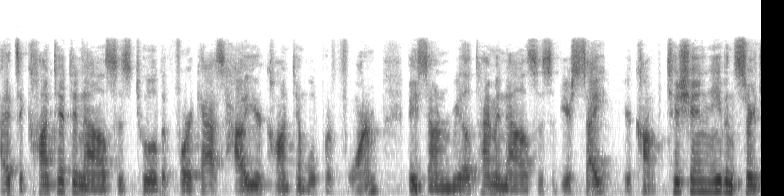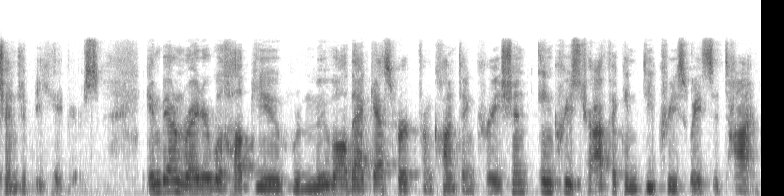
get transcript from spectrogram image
Uh, it's a content analysis tool that forecasts how your content will perform based on real-time analysis of your site, your competition, and even search engine behaviors. Inbound Writer will help you remove all that guesswork from content creation, increase traffic, and decrease wasted time.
